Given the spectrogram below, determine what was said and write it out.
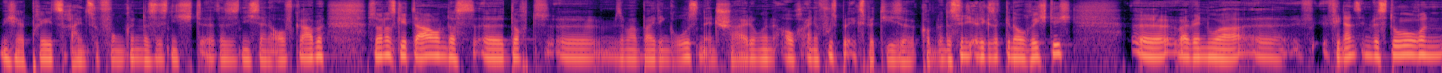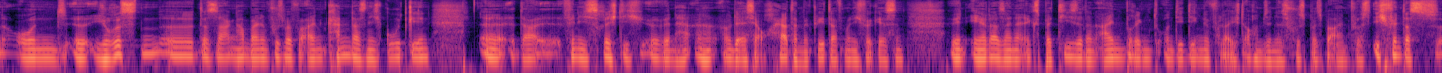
Michael Preetz reinzufunken. Das ist nicht, das ist nicht seine Aufgabe, sondern es geht darum, dass dort, äh, sag mal, bei den großen Entscheidungen auch eine Fußballexpertise kommt. Und das finde ich ehrlich gesagt genau richtig weil wenn nur äh, Finanzinvestoren und äh, Juristen äh, das Sagen haben bei einem Fußballverein, kann das nicht gut gehen. Äh, da finde ich es richtig, äh, wenn äh, und er ist ja auch Hertha-Mitglied, darf man nicht vergessen, wenn er da seine Expertise dann einbringt und die Dinge vielleicht auch im Sinne des Fußballs beeinflusst. Ich finde das,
